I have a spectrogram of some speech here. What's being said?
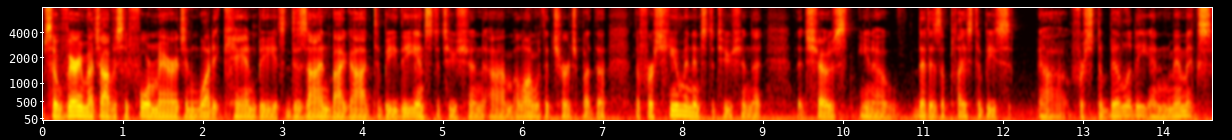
so very much obviously for marriage and what it can be. It's designed by God to be the institution, um, along with the church, but the, the first human institution that, that shows, you know, that is a place to be uh, for stability and mimics,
